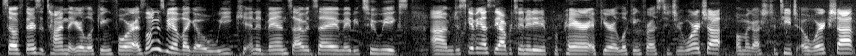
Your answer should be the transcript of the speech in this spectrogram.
So if there's a time that you're looking for, as long as we have like a week in advance, I would say maybe two weeks, um, just giving us the opportunity to prepare if you're looking for us to teach a workshop. Oh my gosh, to teach a workshop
